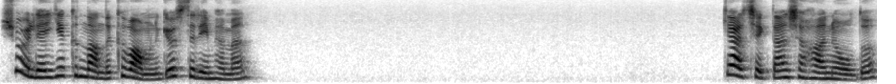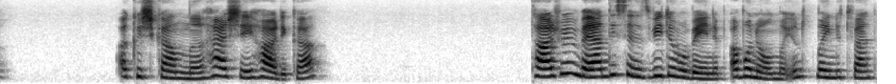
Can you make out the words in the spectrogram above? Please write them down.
Şöyle yakından da kıvamını göstereyim hemen. Gerçekten şahane oldu. Akışkanlığı, her şeyi harika. Tarifimi beğendiyseniz videomu beğenip abone olmayı unutmayın lütfen.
